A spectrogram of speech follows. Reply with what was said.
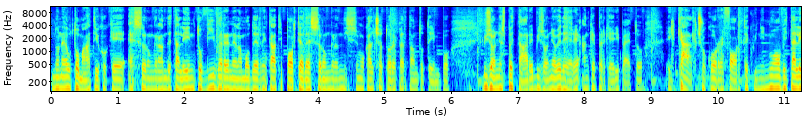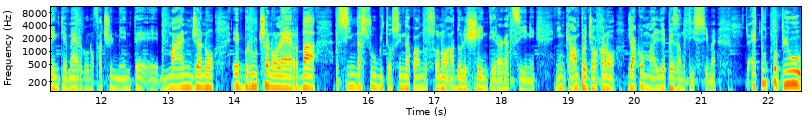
non è automatico che essere un grande talento, vivere nella modernità ti porti ad essere un grandissimo calciatore per tanto tempo. Bisogna aspettare, bisogna vedere, anche perché, ripeto, il calcio corre forte, quindi nuovi talenti emergono facilmente e mangiano e bruciano l'erba sin da subito, sin da quando sono adolescenti, ragazzini, in campo e giocano già con maglie pesantissime. È tutto più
